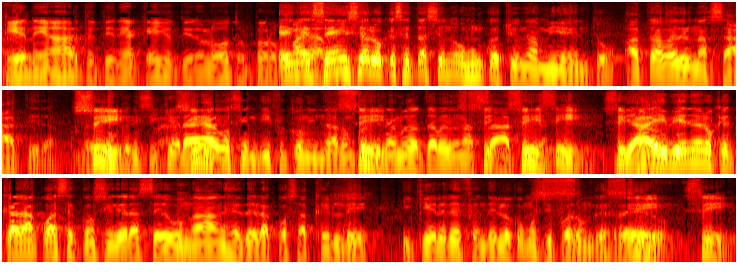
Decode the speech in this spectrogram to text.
Tiene arte, tiene aquello, tiene lo otro, pero En para mí- esencia lo que se está haciendo es un cuestionamiento a través de una sátira. ¿no? Sí, Porque ni siquiera sí. es algo científico ni nada, un Sí. cuestionamiento a través de una Sí, sátira. sí, sí, sí, de pero- ahí viene lo que cada cual se considera ser un ángel de la cosa que lee y quiere defenderlo como si fuera un guerrero. Sí, sí.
